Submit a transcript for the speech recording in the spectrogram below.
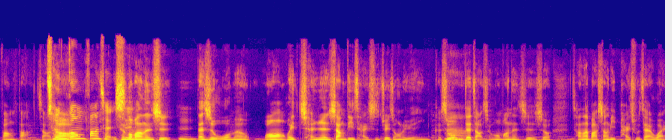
方法，找到成功方程式，成功方程式。嗯，但是我们往往会承认上帝才是最终的原因。可是我们嗯在找成功方程式的时候，常常把上帝排除在外。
